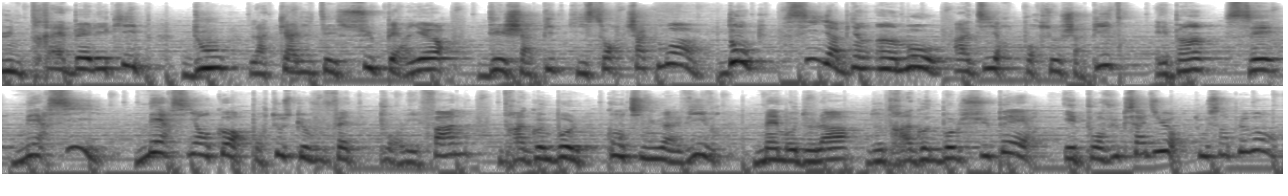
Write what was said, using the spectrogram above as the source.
une très belle équipe, d'où la qualité supérieure des chapitres qui sortent chaque mois. Donc, s'il y a bien un mot à dire pour ce chapitre, eh ben c'est merci. Merci encore pour tout ce que vous faites pour les fans. Dragon Ball continue à vivre même au-delà de Dragon Ball Super, et pourvu que ça dure, tout simplement.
